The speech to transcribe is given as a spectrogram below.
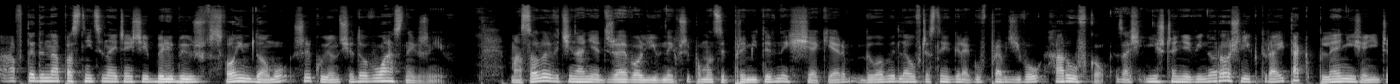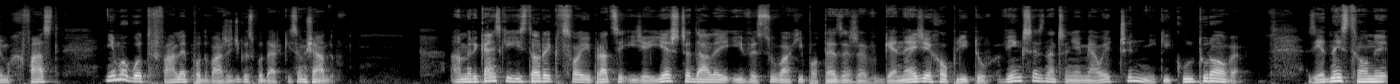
a wtedy napastnicy najczęściej byliby już w swoim domu, szykując się do własnych żniw. Masowe wycinanie drzew oliwnych przy pomocy prymitywnych siekier byłoby dla ówczesnych Greków prawdziwą charówką, zaś niszczenie winorośli, która i tak pleni się niczym chwast, nie mogło trwale podważyć gospodarki sąsiadów. Amerykański historyk w swojej pracy idzie jeszcze dalej i wysuwa hipotezę, że w genezie hoplitów większe znaczenie miały czynniki kulturowe. Z jednej strony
